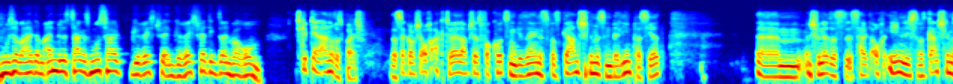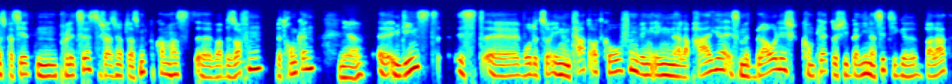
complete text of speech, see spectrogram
muss aber halt am Ende des Tages muss halt gerechtfertigt sein, warum. Ich gebe dir ein anderes Beispiel. Das ist, glaube ich, auch aktuell, habe ich das vor kurzem gesehen, das ist was ganz Schlimmes in Berlin passiert. Ähm, ich finde, das ist halt auch ähnlich. Was ganz Schlimmes passiert. Ein Polizist, ich weiß nicht, ob du das mitbekommen hast, äh, war besoffen, betrunken. Ja. Äh, Im Dienst ist, äh, wurde zu irgendeinem Tatort gerufen, wegen irgendeiner Lappalie, ist mit Blaulicht komplett durch die Berliner City geballert.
